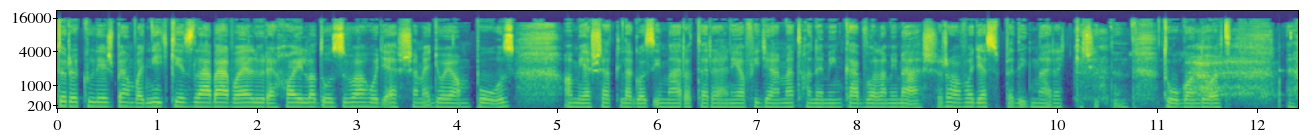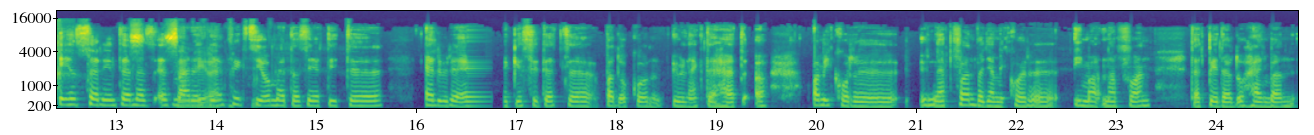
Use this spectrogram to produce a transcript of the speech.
törökülésben, vagy négy kézlábával előre hajladozva, hogy ez sem egy olyan póz, ami esetleg az imára terelni a figyelmet, hanem inkább valami másra, vagy ez pedig már egy kicsit túl gondolt. Én szerintem ez, ez már egy ilyen fikció, mert azért itt előre elkészített padokon ülnek, tehát a, amikor ünnep van, vagy amikor ima nap van, tehát például Dohányban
